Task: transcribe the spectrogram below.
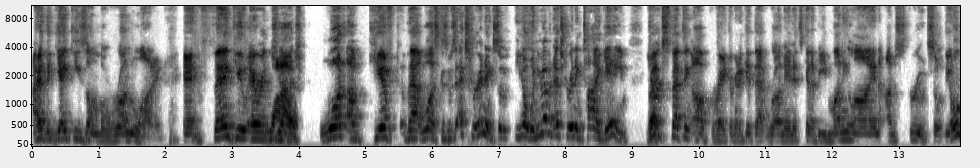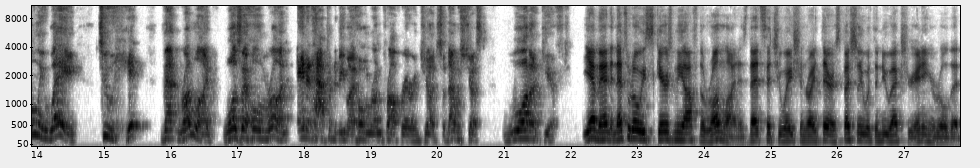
I had the Yankees on the run line, and thank you, Aaron wow. Judge, what a gift that was because it was extra inning. So, you know, when you have an extra inning tie game, you're right. expecting, oh, great, they're going to get that run in. It's going to be money line. I'm screwed. So, the only way to hit that run line was a home run, and it happened to be my home run prop, Aaron Judge. So, that was just what a gift. Yeah, man, and that's what always scares me off the run line is that situation right there, especially with the new extra inning rule that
